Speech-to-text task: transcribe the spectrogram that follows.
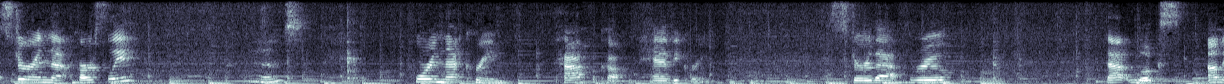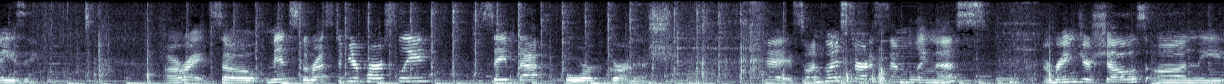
Stir in that parsley and pour in that cream half a cup of heavy cream. Stir that through. That looks amazing. All right, so mince the rest of your parsley. Save that for garnish. Okay, so I'm going to start assembling this. Arrange your shells on the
